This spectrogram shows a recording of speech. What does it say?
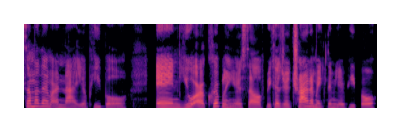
some of them are not your people. And you are crippling yourself because you're trying to make them your people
